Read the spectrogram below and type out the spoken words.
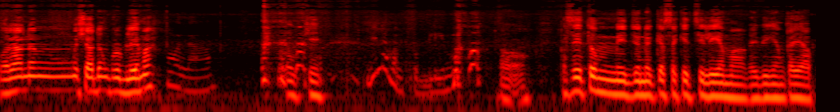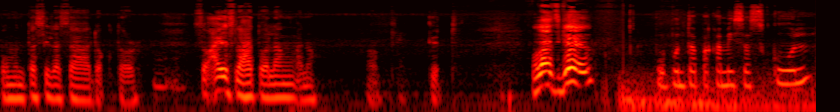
Wala nang masyadong problema? Wala. Okay. Hindi naman problema. Oo. Kasi ito medyo nagkasakit si Liam mga kaibigan kaya pumunta sila sa doktor. So ayos lahat, walang ano. Okay, good. Let's go! Pupunta pa kami sa school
